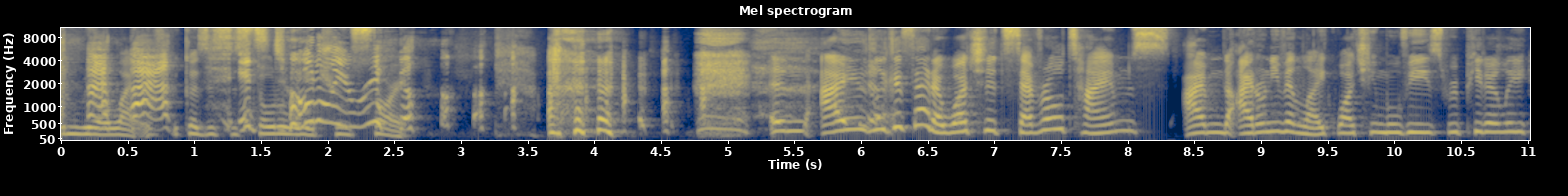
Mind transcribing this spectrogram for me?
in real life because this is It's totally, totally a true story. and I like I said, I watched it several times. I'm I don't even like watching movies repeatedly,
